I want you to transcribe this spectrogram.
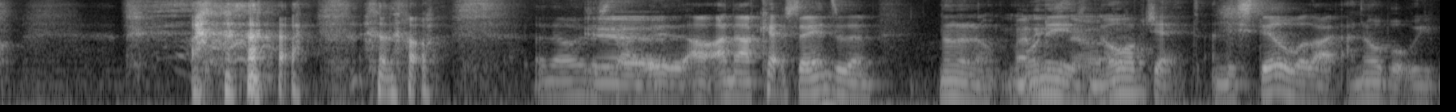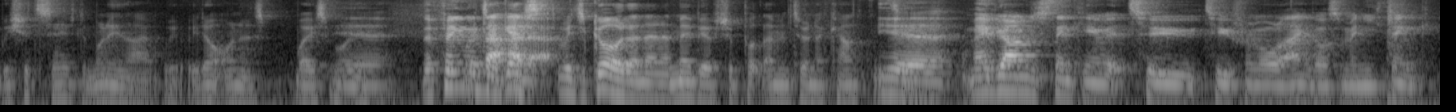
and, I, and I was just Yeah. like, and I kept saying to them, no, no, no, Money's money is no object." And they still were like, I know, but we, we should save the money. Like we, we don't want to waste money. Yeah. The thing with Which that, I guess, and, uh, which is good, and then maybe I should put them into an account. yeah, maybe I'm just thinking of it too, too from all angles. I mean, you think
